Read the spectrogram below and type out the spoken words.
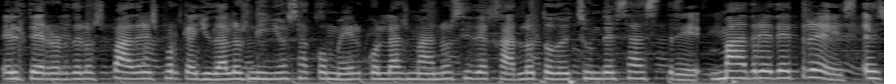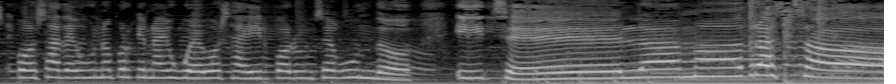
el terror de los padres porque ayuda a los niños a comer con las manos y dejarlo todo hecho un desastre, madre de tres, esposa de uno porque no hay huevos a ir por un segundo, y la madrasa.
